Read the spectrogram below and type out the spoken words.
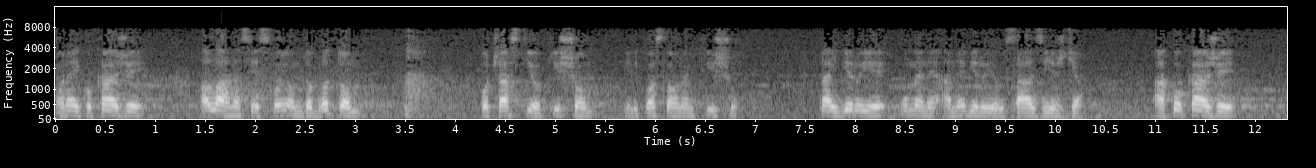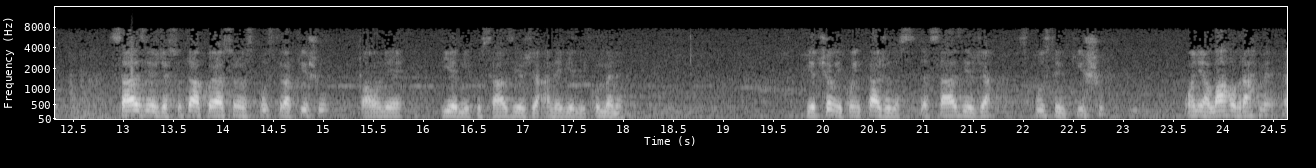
onaj ko kaže Allah nas je svojom dobrotom počastio kišom ili poslao nam kišu taj vjeruje u mene, a ne vjeruje u sazježđa. Ako kaže sazježđa su ta koja su nam spustila kišu, pa on je vjernik u sazježđa, a ne vjernik u mene. Jer čovjek koji kaže da, da sazježđa spustaju kišu, on je Allahov, rahme, eh,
